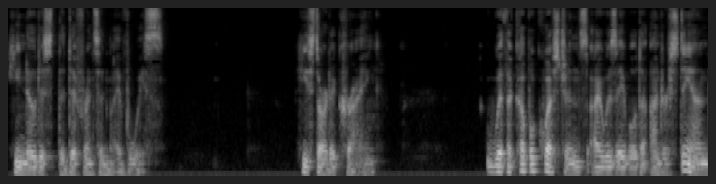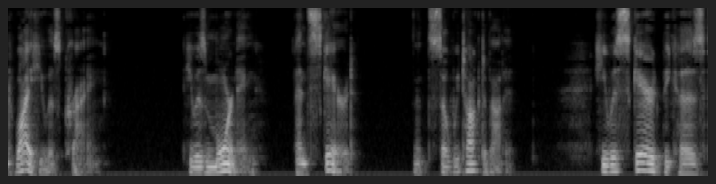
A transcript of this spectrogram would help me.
he noticed the difference in my voice. He started crying. With a couple questions, I was able to understand why he was crying. He was mourning and scared and so we talked about it. He was scared because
